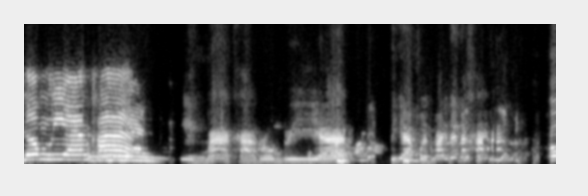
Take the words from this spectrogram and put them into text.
โรงเรียนค่ะ เก่งมากค่ะ โรงเรียนวิยาเปิดไมค์ด้วยนะคะโอ้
